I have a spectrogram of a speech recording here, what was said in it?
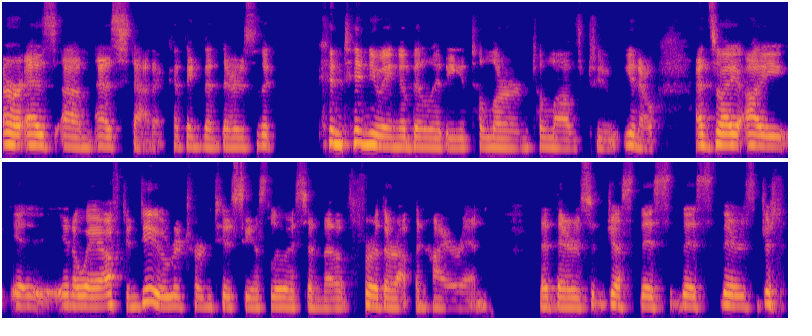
or as um as static. I think that there's the continuing ability to learn to love to you know. And so i i in a way i often do return to cs lewis and the further up and higher end that there's just this this there's just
